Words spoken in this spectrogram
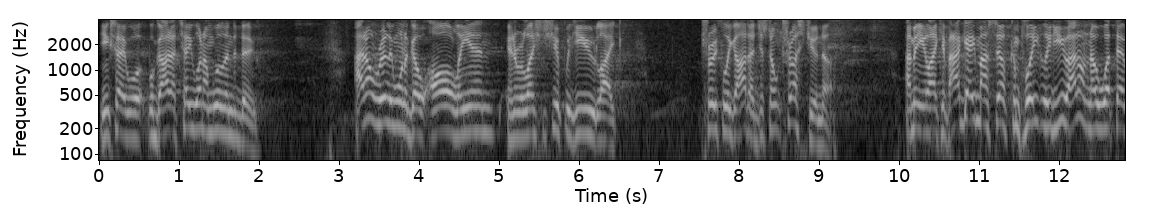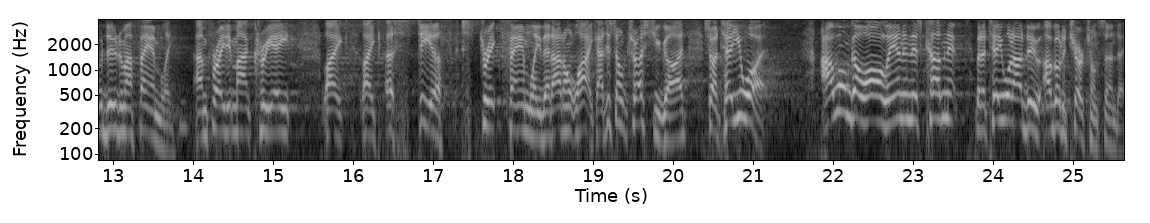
You can say, well, well, God, I tell you what I'm willing to do. I don't really want to go all in in a relationship with you. Like, truthfully, God, I just don't trust you enough. I mean, like, if I gave myself completely to you, I don't know what that would do to my family. I'm afraid it might create like, like a stiff, strict family that I don't like. I just don't trust you, God. So I tell you what, I won't go all in in this covenant, but I tell you what I'll do. I'll go to church on Sunday.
